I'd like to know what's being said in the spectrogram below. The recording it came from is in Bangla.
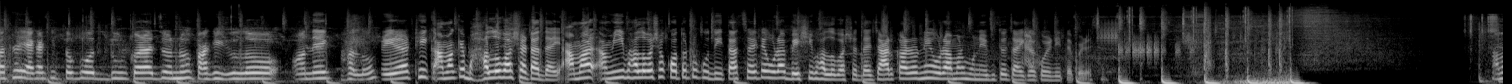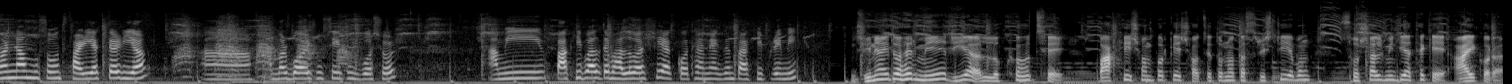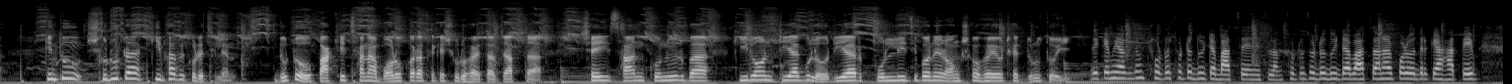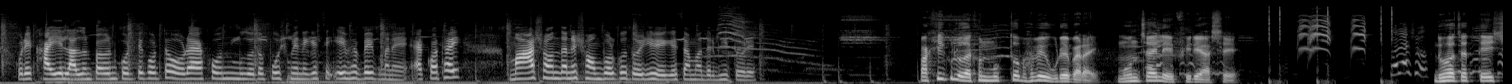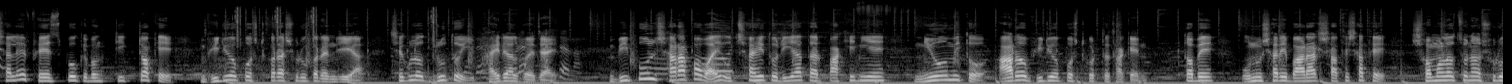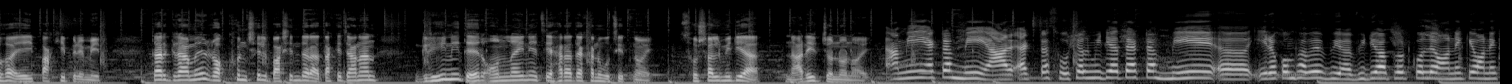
কথায় একাকিত্ব বোধ দূর করার জন্য পাখিগুলো অনেক ভালো। এরা ঠিক আমাকে ভালোবাসাটা দেয়। আমার, আমি ভালোবাসা কতটুকু দিই, তার চাইতে ওরা বেশি ভালোবাসা দেয়, যার কারণে ওরা আমার মনের ভিতর জায়গা করে নিতে পেরেছে। আমার নাম মুসাম্মদ ফারি আক্তার রিয়া। আমার বয়স হচ্ছে একুশ বছর। আমি পাখি পালতে ভালোবাসি, এক কথায় আমি একজন পাখি প্রেমিক। ঝিনাইদহের মেয়ে রিয়ার লক্ষ্য হচ্ছে পাখি সম্পর্কে সচেতনতা সৃষ্টি এবং সোশ্যাল মিডিয়া থেকে আয় করা। কিন্তু শুরুটা কীভাবে করেছিলেন? দুটো পাখির ছানা বড় করা থেকে শুরু হয় তার যাত্রা। সেই সান কনুর বা কিরণ টিয়াগুলো রিয়ার পল্লী জীবনের অংশ হয়ে ওঠে দ্রুতই। ওদেরকে আমি একদম ছোট ছোট দুইটা বাচ্চা এনেছিলাম ছোট ছোট দুইটা বাচ্চা আনার পরে ওদেরকে হাতে করে খাইয়ে লালন পালন করতে করতে ওরা এখন মূলত পোষ মেনে গেছে। এইভাবে মানে এক কথায় মা সন্তানের সম্পর্ক তৈরি হয়ে গেছে আমাদের ভিতরে। পাখিগুলো এখন মুক্তভাবে উড়ে বেড়ায়। মন চাইলে ফিরে আসে। দু হাজার তেইশ সালে ফেসবুক এবং টিকটকে ভিডিও পোস্ট করা শুরু করেন রিয়া। সেগুলো দ্রুতই ভাইরাল হয়ে যায়। বিপুল সারা পাওয়ায় উৎসাহিত রিয়া তার পাখি নিয়ে নিয়মিত আরও ভিডিও পোস্ট করতে থাকেন। তবে অনুসারী বাড়ার সাথে সাথে সমালোচনা শুরু হয় এই পাখি প্রেমীর। তার গ্রামের রক্ষণশীল বাসিন্দারা তাকে জানান, গৃহিণীদের অনলাইনে চেহারা দেখানো উচিত নয়, সোশ্যাল মিডিয়া নারীর জন্য নয়। আমি একটা মেয়ে, আর একটা সোশ্যাল মিডিয়াতে একটা মেয়ে এরকমভাবে ভিডিও আপলোড করলে অনেকে অনেক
